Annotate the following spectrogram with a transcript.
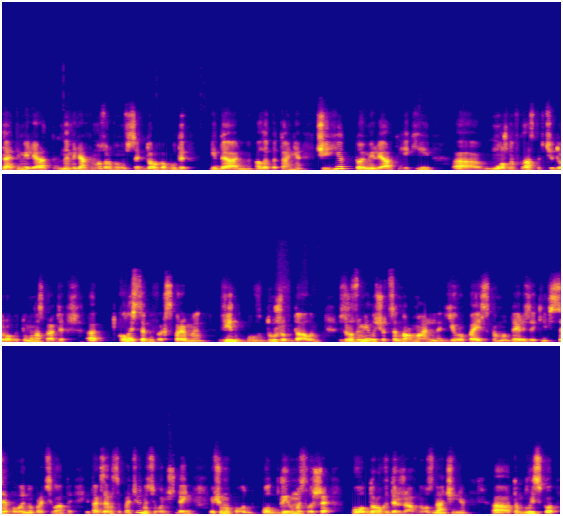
Дайте мільярд на мільярд. Ми зробимо все. Дорога буде ідеальна. Але питання, чи є той мільярд, який е, можна вкласти в ці дороги? Тому насправді. Е, Колись це був експеримент, він був дуже вдалим. Зрозуміло, що це нормальна європейська модель, з якій все повинно працювати. І так зараз це працює на сьогоднішній день. Якщо ми по- подивимось лише по дорогах державного значення, там близько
